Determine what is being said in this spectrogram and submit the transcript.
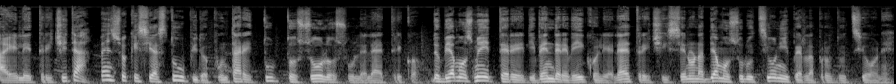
a elettricità. Penso che sia stupido puntare tutto solo sull'elettrico. Dobbiamo smettere di vendere veicoli elettrici se non abbiamo soluzioni per la produzione.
